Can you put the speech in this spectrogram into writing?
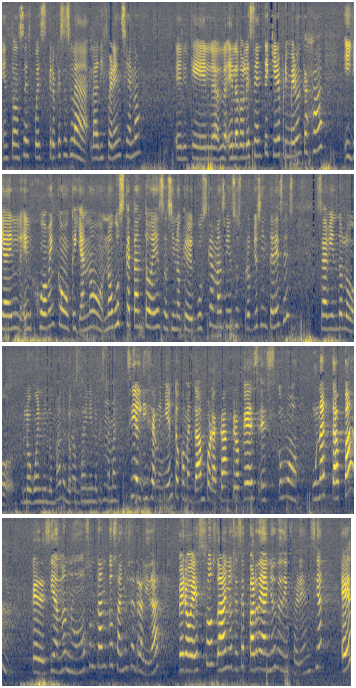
Entonces, pues creo que esa es la, la diferencia, ¿no? El que el, el adolescente quiere primero encajar y ya el, el, joven como que ya no, no busca tanto eso, sino que busca más bien sus propios intereses, sabiendo lo, lo bueno y lo malo, lo que está bien y lo que está mal. Sí, el discernimiento comentaban por acá, creo que es, es como una etapa que decían, no, no son tantos años en realidad, pero esos años, ese par de años de diferencia es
